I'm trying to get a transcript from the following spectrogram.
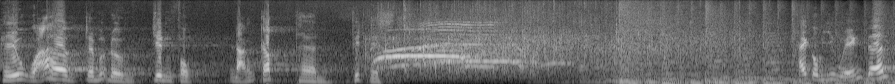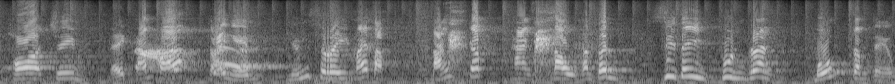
hiệu quả hơn trên bước đường chinh phục đẳng cấp thền fitness. Hãy cùng Duy Nguyễn đến Ho Gym để khám phá, trải nghiệm những series máy tập đẳng cấp hàng đầu hành tinh, City Full Run 400 triệu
